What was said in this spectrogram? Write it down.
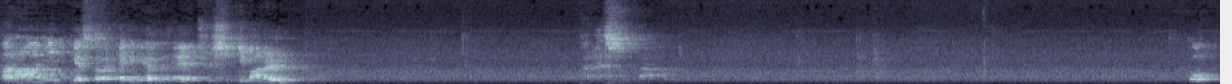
하나님께서 해결해 주시기만을 바랐습니다. 또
